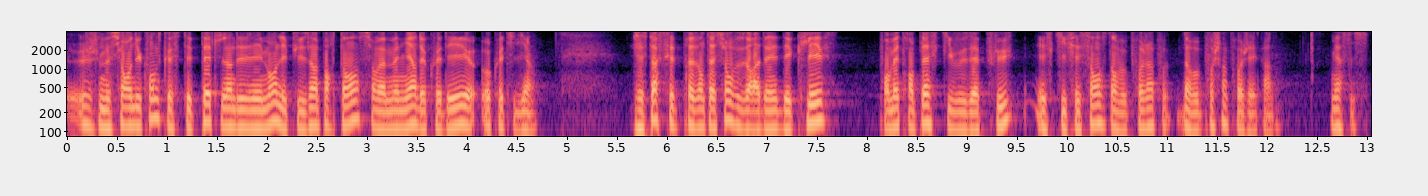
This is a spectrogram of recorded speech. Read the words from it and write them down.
je me suis rendu compte que c'était peut-être l'un des éléments les plus importants sur ma manière de coder au quotidien. J'espère que cette présentation vous aura donné des clés pour mettre en place ce qui vous a plu et ce qui fait sens dans vos, dans vos prochains projets. Pardon. Merci.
